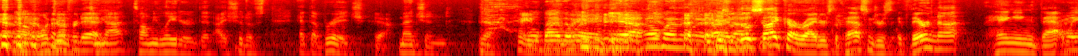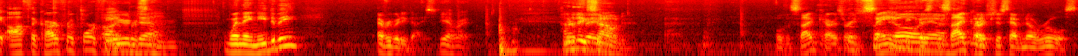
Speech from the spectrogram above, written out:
yeah, no, don't do it for daddy. Do not tell me later that I should have at the bridge Yeah. mentioned. Yeah. Hey, Oh, by the way. Yeah. Oh, by the way. Because with Right those after. sidecar riders, the passengers, if they're not hanging that way off the car for four feet, Oh, you're when they need to be, everybody dies. Yeah, right. How do they favorite. sound? Well, the sidecars are The si- insane oh, because yeah. the sidecars Like- just have no rules.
